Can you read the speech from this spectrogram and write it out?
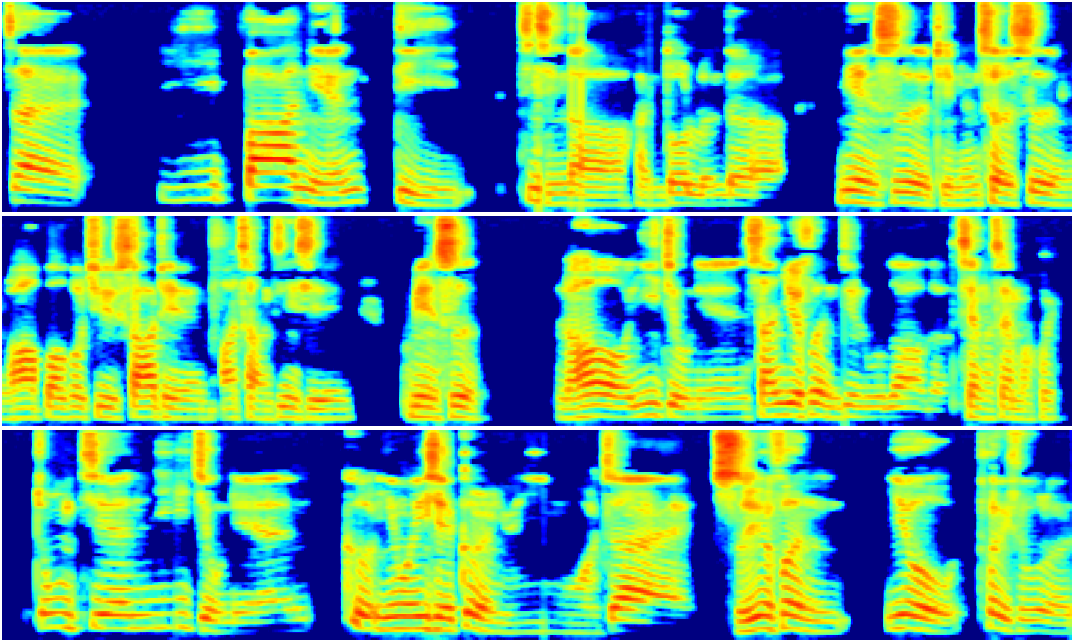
在一八年底进行了很多轮的面试、体能测试，然后包括去沙田马场进行面试，然后一九年三月份进入到的香港赛马会。中间一九年个因为一些个人原因，我在十月份。又退出了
